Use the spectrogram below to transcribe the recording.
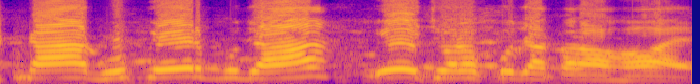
একটা রূপের পূজা, এই চড়ক পূজা করা হয়।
